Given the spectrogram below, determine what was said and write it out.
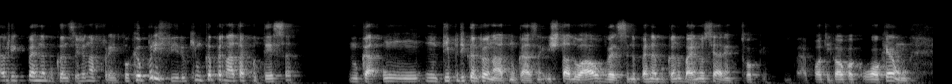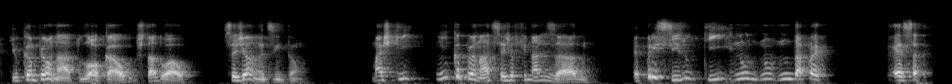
eu fico que o Pernambucano seja na frente. Porque eu prefiro que um campeonato aconteça, um, um tipo de campeonato, no caso, estadual, sendo Pernambucano, Bahia ou pode igual qualquer um. Que o campeonato local, estadual, seja antes, então. Mas que um campeonato seja finalizado. É preciso que. Não, não, não dá para. Essa,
